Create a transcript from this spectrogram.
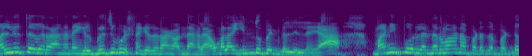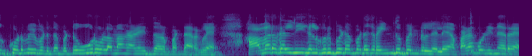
மல்யுத்த வீராங்கனைகள் பிரிஜுபூஷனுக்கு எதிராக வந்தாங்களே அவங்களாம் இந்து பெண்கள் இல்லையா? மணிப்பூரில் நிர்வாணப்படுத்தப்பட்டு கொடுமைப்படுத்தப்பட்டு ஊர்வலமாக அழைத்து வரப்பட்டார்களே. அவர்கள் நீங்கள் குறிப்பிடப்படுகிற இந்து பெண்கள் இல்லையா? பழங்குடியினரை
